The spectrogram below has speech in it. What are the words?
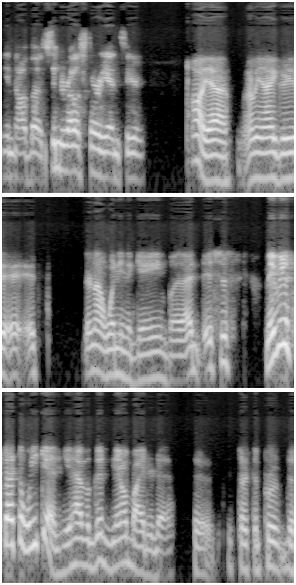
you know, the Cinderella story ends here. Oh yeah, I mean I agree. It, it's they're not winning the game, but I, it's just maybe to start the weekend, you have a good nail biter to to start the prove the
